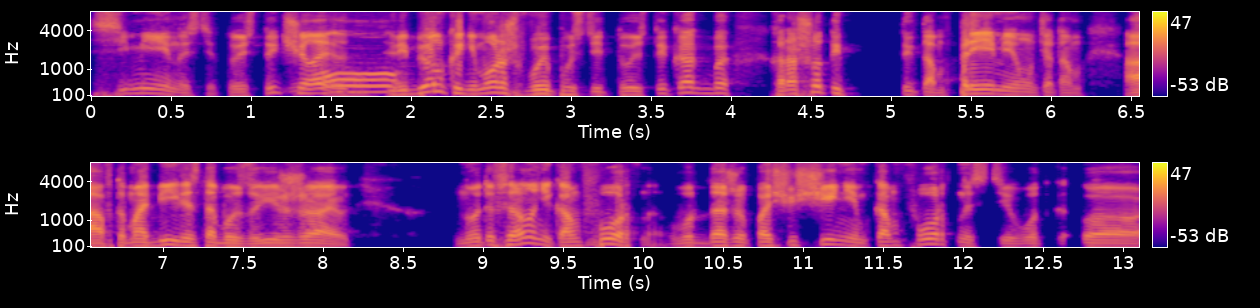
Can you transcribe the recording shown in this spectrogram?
семейности. То есть ты человек, Но... ребенка не можешь выпустить. То есть ты как бы, хорошо, ты ты там премиум, у тебя там автомобили с тобой заезжают, но это все равно некомфортно. Вот даже по ощущениям комфортности, вот э,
